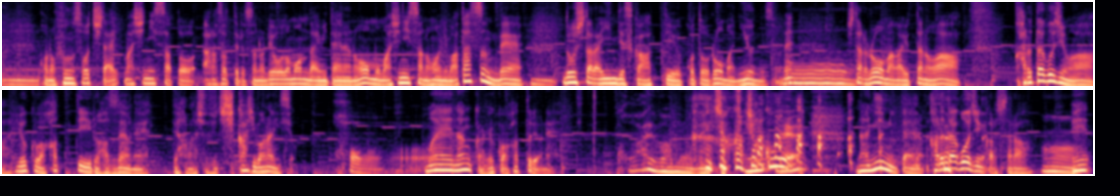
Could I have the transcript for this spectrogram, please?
えこの紛争地帯マシニッサと争ってるその領土問題みたいなのをもうマシニッサの方に渡すんでどうしたらいいんですかっていうことをローマに言うんですよね。ねしたらローマが言ったのはカルタゴ人はよく分かっているはずだよねって話をしか言わないんですよ。ほお前なんかよく分かってるよね。怖いわもうめちゃくちゃ怖え 何みたいな。カルタゴ人からしたら うん。え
